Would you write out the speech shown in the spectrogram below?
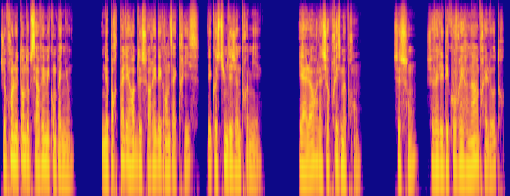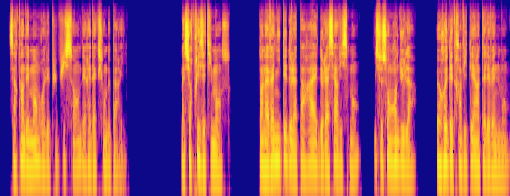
Je prends le temps d'observer mes compagnons. Ils ne portent pas les robes de soirée des grandes actrices, les costumes des jeunes premiers. Et alors la surprise me prend. Ce sont, je vais les découvrir l'un après l'autre, certains des membres les plus puissants des rédactions de Paris. Ma surprise est immense. Dans la vanité de l'apparat et de l'asservissement, ils se sont rendus là, heureux d'être invités à un tel événement.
